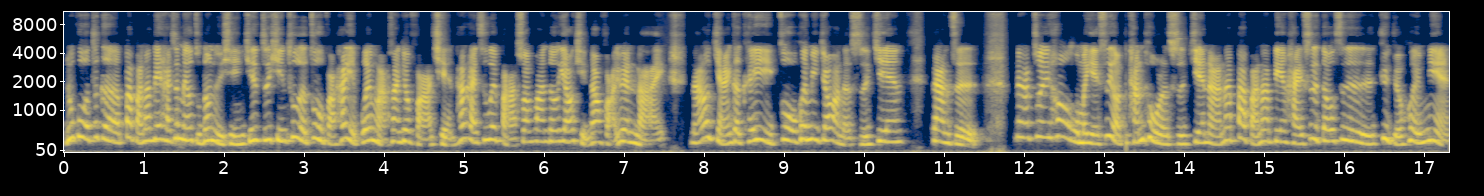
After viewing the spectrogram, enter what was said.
如果这个爸爸那边还是没有主动履行，其实执行处的做法，他也不会马上就罚钱，他还是会把双方都邀请到法院来，然后讲一个可以做会面交往的时间，这样子。那最后我们也是有谈妥的时间呐，那爸爸那边还是都是拒绝会面，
